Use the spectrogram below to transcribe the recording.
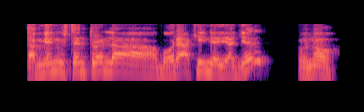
¿También usted entró en la vorágine de ayer o no?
